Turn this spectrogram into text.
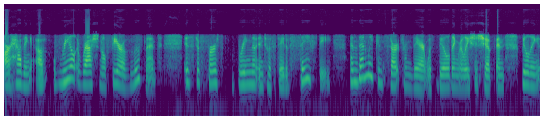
are having a real irrational fear of movement is to first bring them into a state of safety. And then we can start from there with building relationship and building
